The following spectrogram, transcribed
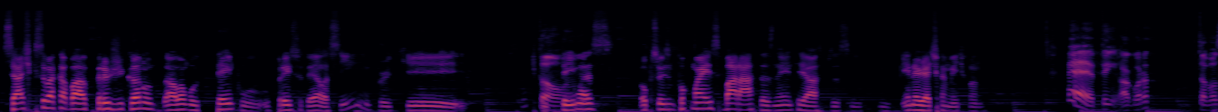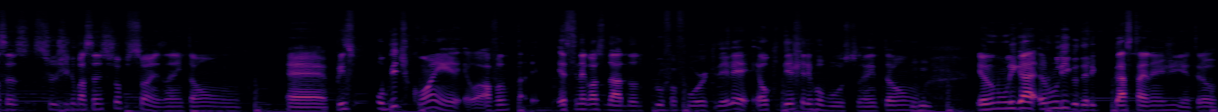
você acha que você vai acabar prejudicando a longo tempo o preço dela, assim? Porque Tipo, então, tem umas opções um pouco mais baratas, né, entre aspas, assim, energeticamente falando. É, tem, agora tá bastante, surgindo bastante opções, né, então... É, o Bitcoin, esse negócio da, do Proof of Work dele é, é, o que deixa ele robusto, né? Então, uhum. eu, não liga, eu não ligo dele gastar energia, entendeu?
